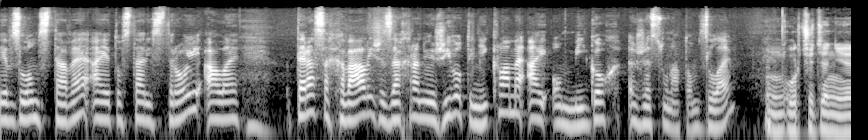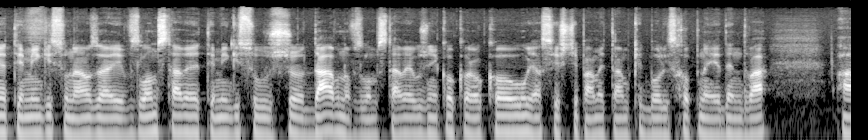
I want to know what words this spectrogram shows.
je v zlom stave a je to starý stroj, ale teraz sa chváli, že zachraňuje životy. Neklame aj o migoch, že sú na tom zle? Hm, určite nie. Tie migy sú naozaj v zlom stave. Tie migy sú už dávno v zlom stave, už niekoľko rokov. Ja si ešte pamätám, keď boli schopné 1-2 a,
